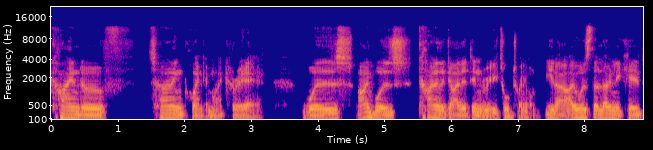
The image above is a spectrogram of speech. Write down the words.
kind of turning point in my career was I was kind of the guy that didn't really talk to anyone. You know, I was the lonely kid.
